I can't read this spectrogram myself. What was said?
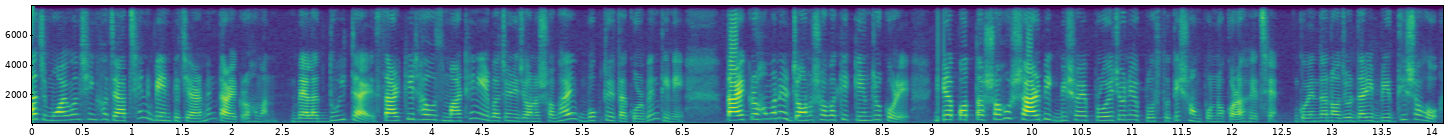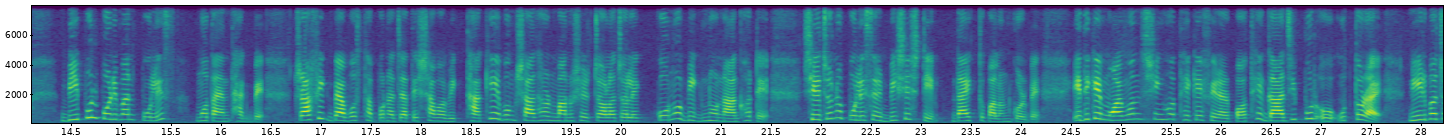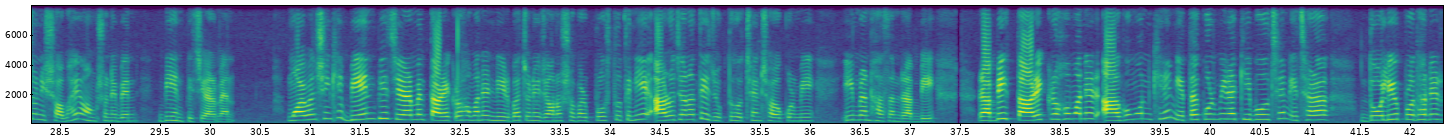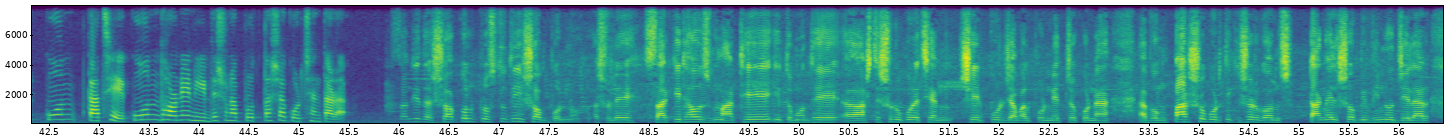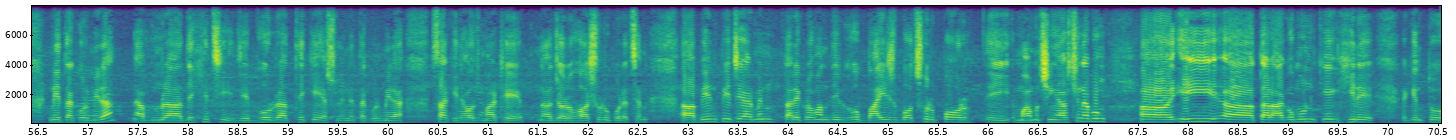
আজ ময়মনসিংহ যাচ্ছেন BNP chairman Tarique Rahman. বেলা দুইটায় সার্কিট হাউস মাঠে নির্বাচনী জনসভায় বক্তৃতা করবেন তিনি। তারেক রহমানের জনসভাকে কেন্দ্র করে নিরাপত্তা সহ সার্বিক বিষয়ে প্রয়োজনীয় প্রস্তুতি সম্পন্ন করা হয়েছে। গোয়েন্দা নজরদারি বৃদ্ধি সহ বিপুল পরিমাণ পুলিশ মোতায়েন থাকবে। ট্রাফিক ব্যবস্থাপনা যাতে স্বাভাবিক থাকে এবং সাধারণ মানুষের চলাচলে কোনো বিঘ্ন না ঘটে, সেজন্য পুলিশের বিশেষ টিম দায়িত্ব পালন করবে। এদিকে ময়মনসিংহ থেকে ফেরার পথে গাজীপুর ও উত্তরায় নির্বাচনী সভায় অংশ নেবেন বিএনপি চেয়ারম্যান। ময়মনসিংহে বিএনপি চেয়ারম্যান তারেক রহমানের নির্বাচনী জনসভার প্রস্তুতি নিয়ে আরও জানাতে যুক্ত হচ্ছেন সহকর্মী ইমরান হাসান রাব্বি। রাব্বি, তারেক রহমানের আগমন ঘিরে নেতাকর্মীরা কি বলছেন? এছাড়া দলীয় প্রধানের কোন কাছে কোন ধরনের নির্দেশনা প্রত্যাশা করছেন তারা? সঞ্জিতা সকল প্রস্তুতি সম্পন্ন। আসলে সার্কিট হাউস মাঠে ইতোমধ্যে আসতে শুরু করেছেন শেরপুর, জামালপুর, নেত্রকোনা এবং পার্শ্ববর্তী কিশোরগঞ্জ, টাঙ্গাইল সহ বিভিন্ন জেলার নেতাকর্মীরা। আমরা দেখেছি যে ভোর রাত থেকে আসলে নেতাকর্মীরা সার্কিট হাউস মাঠে জড়ো হওয়া শুরু করেছেন। বিএনপি চেয়ারম্যান তারেক রহমান দীর্ঘ বাইশ বছর পর এই ময়মনসিংহে আসছেন এবং এই তার আগমনকে ঘিরে কিন্তু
